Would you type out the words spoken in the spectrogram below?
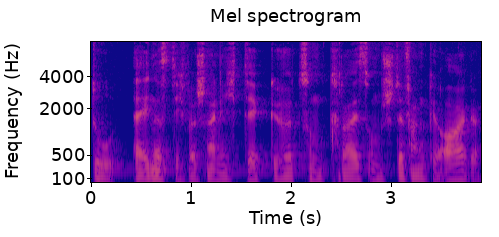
Du erinnerst dich wahrscheinlich, der gehört zum Kreis um Stefan George.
